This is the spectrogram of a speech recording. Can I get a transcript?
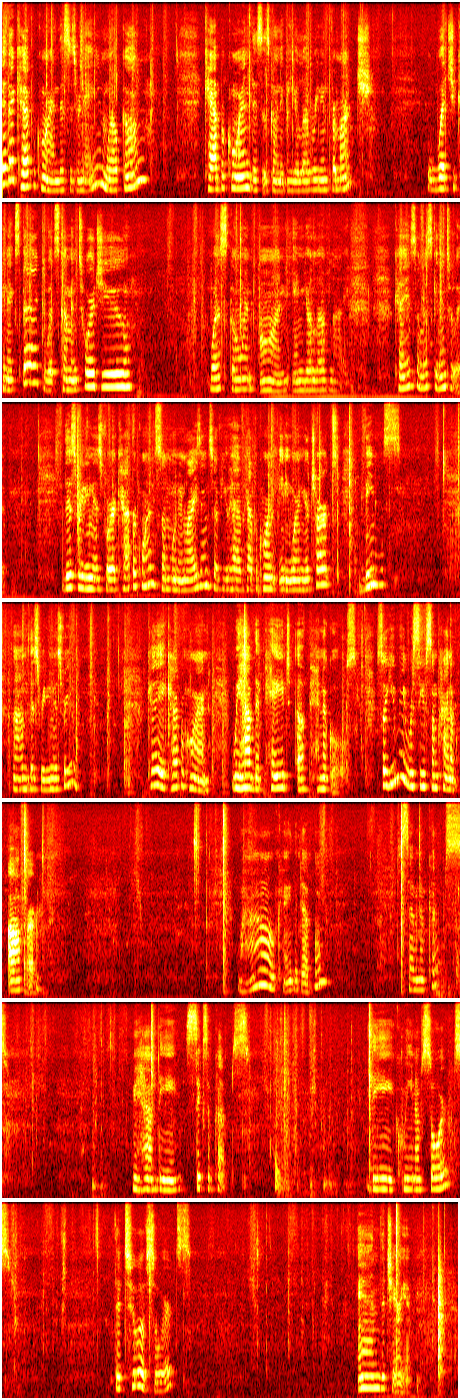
Hey there, Capricorn. This is Renee and welcome. Capricorn, this is going to be your love reading for March. What you can expect, what's coming towards you, what's going on in your love life. Okay, so let's get into it. This reading is for Capricorn, Sun, Moon, and Rising. So if you have Capricorn anywhere in your chart, Venus, um, this reading is for you. Okay, Capricorn, we have the Page of Pentacles. So you may receive some kind of offer. Wow, okay, the Devil. Seven of Cups. We have the Six of Cups. The Queen of Swords. The Two of Swords and the chariot.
